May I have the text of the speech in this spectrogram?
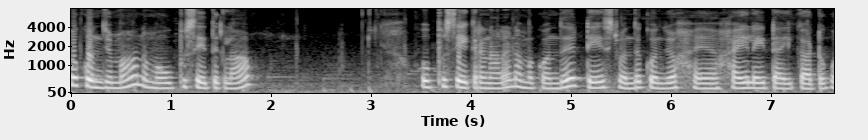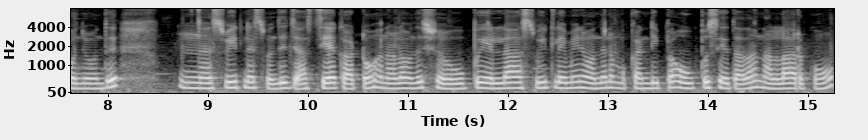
இப்போ கொஞ்சமாக நம்ம உப்பு சேர்த்துக்கலாம். உப்பு சேர்க்குறனால நமக்கு வந்து டேஸ்ட் வந்து கொஞ்சம் ஹை ஹைலைட் ஆகி காட்டும். கொஞ்சம் வந்து ஸ்வீட்னஸ் வந்து ஜாஸ்தியாக காட்டும். அதனால் வந்து உப்பு எல்லா ஸ்வீட்லேயுமே வந்து நம்ம கண்டிப்பாக உப்பு சேர்த்தா தான் நல்லாயிருக்கும்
